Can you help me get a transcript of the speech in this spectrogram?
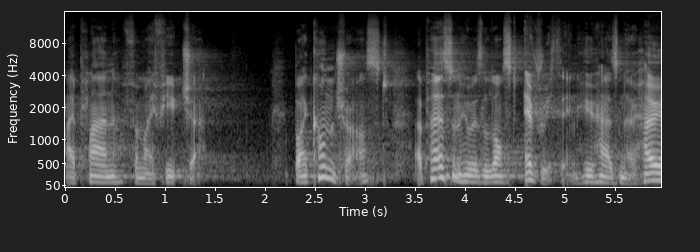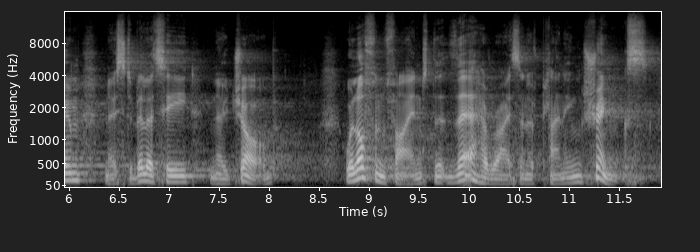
I plan for my future. By contrast, a person who has lost everything, who has no home, no stability, no job, will often find that their horizon of planning shrinks,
